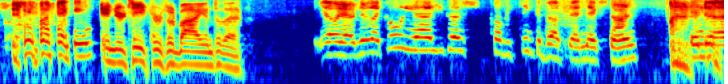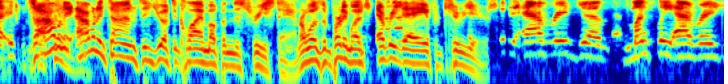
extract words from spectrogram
you know what I mean? And your teachers would buy into that. Yeah, yeah. They're like, oh yeah, you guys should probably think about that next time. And uh, it's So how many how many times did you have to climb up in this tree stand, or was it pretty much every day for two years? the average uh, monthly average.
